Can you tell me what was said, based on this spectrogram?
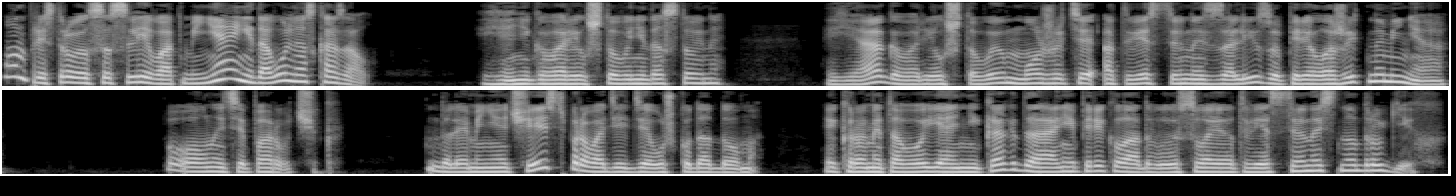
Он пристроился слева от меня и недовольно сказал. «Я не говорил, что вы недостойны. Я говорил, что вы можете ответственность за Лизу переложить на меня». «Полните, поручик. Для меня честь проводить девушку до дома. И кроме того, я никогда не перекладываю свою ответственность на других».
